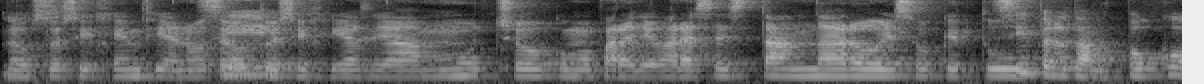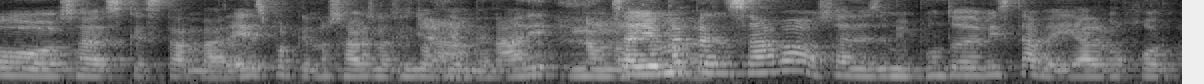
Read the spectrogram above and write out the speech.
La autoexigencia, ¿no? Sí. Te autoexigías ya mucho como para llegar a ese estándar o eso que tú... Sí, pero tampoco sabes qué estándar es porque no sabes la situación Ya. de nadie. No, o sea, yo me pensaba, o sea, desde mi punto de vista veía a lo mejor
